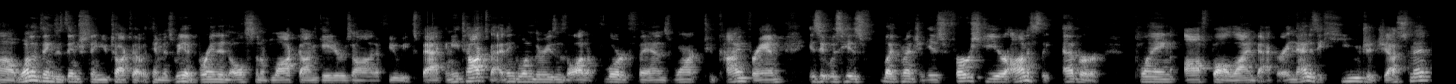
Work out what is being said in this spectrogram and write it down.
uh, one of the things that's interesting you talked about with him is we had Brandon Olson of Locked On Gators on a few weeks back, and he talked about. I think one of the reasons a lot of Florida fans weren't too kind for him is it was his, like I mentioned, his first year, honestly, ever playing off ball linebacker. And that is a huge adjustment.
